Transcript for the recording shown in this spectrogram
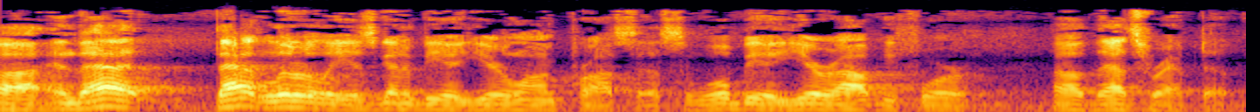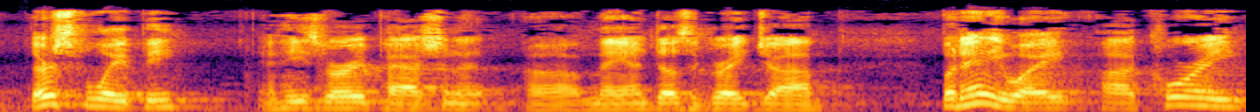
uh, and that, that literally is going to be a year-long process. So we'll be a year out before uh, that's wrapped up. There's Felipe, and he's very passionate uh, man, does a great job. But anyway, uh, Corey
